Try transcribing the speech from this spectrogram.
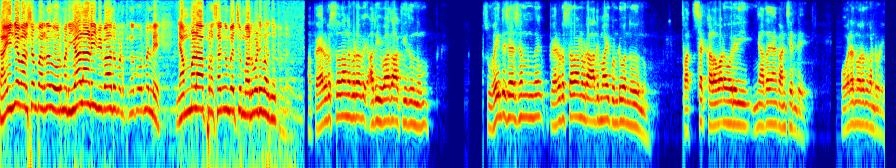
കഴിഞ്ഞ വർഷം പറഞ്ഞത് ഓർമ്മ ഇയാളാണ് ഈ വിവാദം നടത്തുന്നത്. നിങ്ങൾക്ക് ഓർമ്മല്ലേ നമ്മൾ ആ പ്രസംഗം വെച്ച് മറുപടി പറഞ്ഞിട്ടുണ്ട്. ആ ഇവിടെ അത് വിവാദമാക്കിയതെന്നും സുഹൈന്റെ ശേഷം പേരടുസ്താദാണ് ഇവിടെ ആദ്യമായി കൊണ്ടുവന്നതെന്നും പച്ച കളവാണ് മൗലവി. ഇനി അതാ ഞാൻ കാണിച്ചിട്ടുണ്ട് ഓരോന്നോരോന്ന് കണ്ടോളി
